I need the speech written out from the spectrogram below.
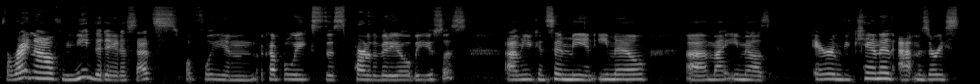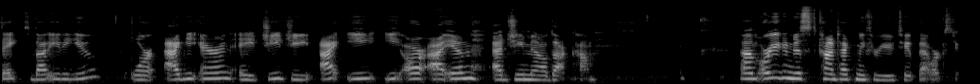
for right now, if you need the data sets, hopefully in a couple weeks this part of the video will be useless, um, you can send me an email. Uh, my email is Erin Buchanan at missouristate.edu or Aggie Erin, A-G-G-I-E-E-R-I-N at gmail.com. Um, or you can just contact me through YouTube. That works too.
